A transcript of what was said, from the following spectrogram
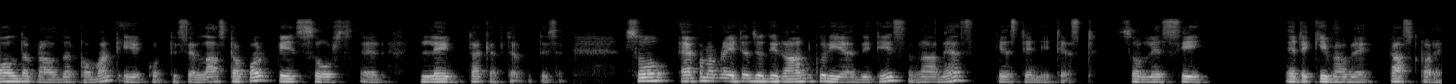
all the browser command এ করতেছে। Last of all page source এর লেগটা ক্যাপচার করতেছে। সো এখন আমরা এটা যদি রান করি as it is run as TestNG test so let's see এটা কীভাবে কাজ করে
